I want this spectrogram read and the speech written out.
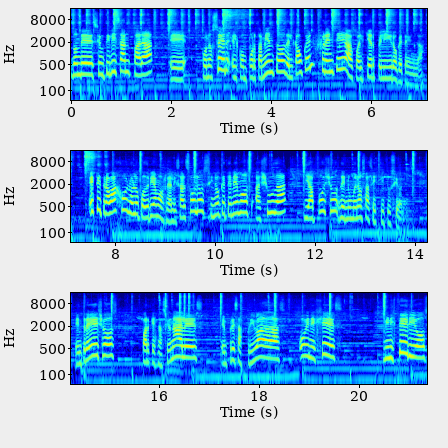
donde se utilizan para eh, conocer el comportamiento del Cauquén frente a cualquier peligro que tenga. Este trabajo no lo podríamos realizar solos, sino que tenemos ayuda y apoyo de numerosas instituciones, entre ellos parques nacionales, empresas privadas, ONGs, ministerios,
